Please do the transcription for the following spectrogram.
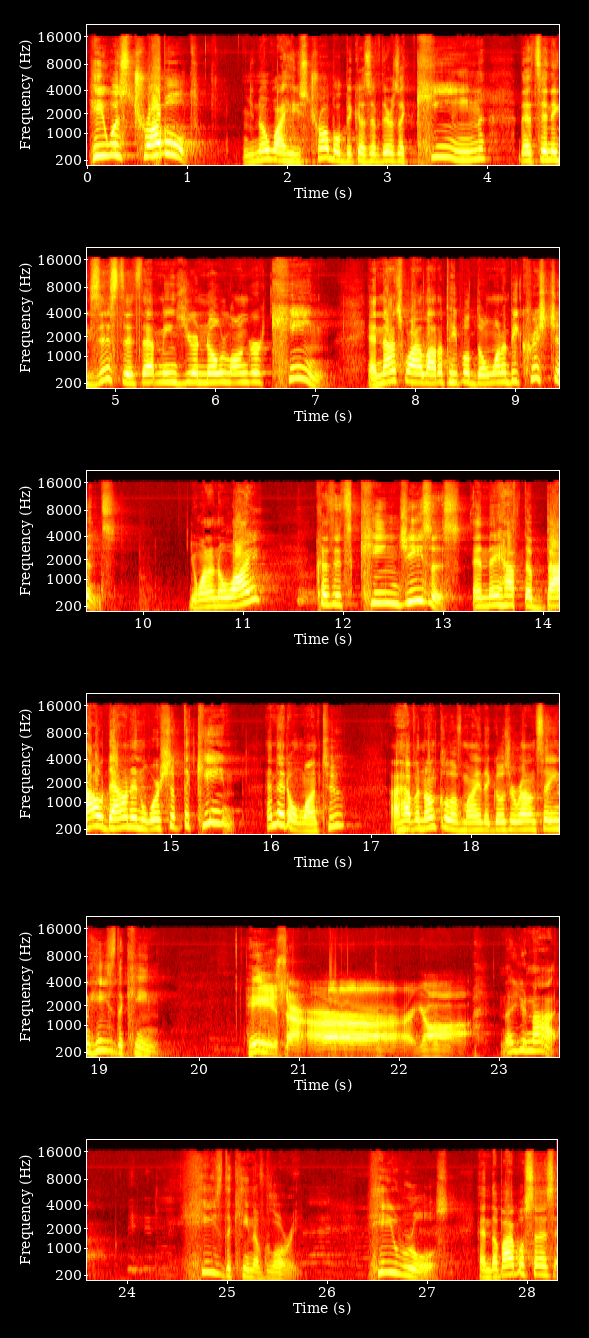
he was troubled. You know why he's troubled? Because if there's a king that's in existence, that means you're no longer king. And that's why a lot of people don't want to be Christians. You want to know why? Because it's King Jesus, and they have to bow down and worship the king. And they don't want to. I have an uncle of mine that goes around saying he's the king. He's the, uh, yeah. No, you're not. He's the king of glory. He rules. And the Bible says,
